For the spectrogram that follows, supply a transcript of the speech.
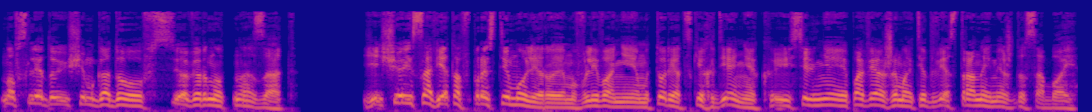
Но в следующем году все вернут назад. Еще и Советов простимулируем вливанием турецких денег и сильнее повяжем эти две страны между собой.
